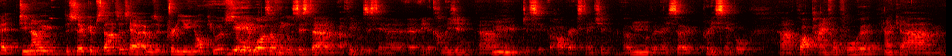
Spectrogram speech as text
how, do you know the circumstances? How was it? Pretty innocuous? Yeah, it was. I think it was just. Um, I think it was just in a, in a collision, um, mm. and just a hyperextension of, mm. of her knee. So pretty simple um, quite painful for her. Okay. Um,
